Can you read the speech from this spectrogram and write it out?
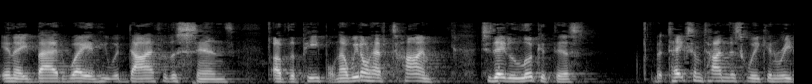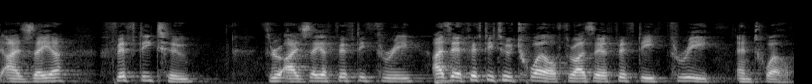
in a bad way, and he would die for the sins of the people. Now we don't have time today to look at this, but take some time this week and read Isaiah 52 through Isaiah 53, Isaiah 52, 12 through Isaiah 53 and 12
